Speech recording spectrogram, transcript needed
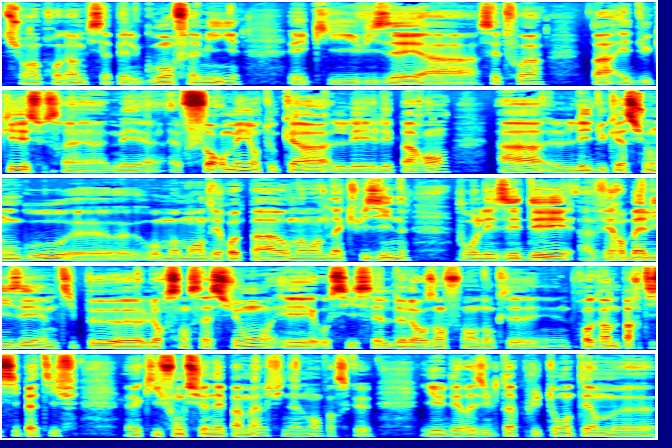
sur un programme qui s'appelle Goût en famille et qui visait à cette fois pas éduquer, ce serait mais former en tout cas les, les parents à l'éducation au goût euh, au moment des repas, au moment de la cuisine, pour les aider à verbaliser un petit peu euh, leurs sensations et aussi celles de leurs enfants. Donc c'est un programme participatif euh, qui fonctionnait pas mal finalement parce que il y a eu des résultats plutôt en termes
